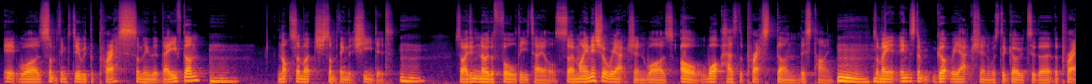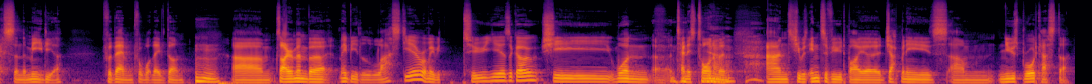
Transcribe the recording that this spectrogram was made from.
it was something to do with the press, something that they've done, mm-hmm. not so much something that she did. Mm-hmm. So I didn't know the full details. So my initial reaction was, "Oh, what has the press done this time?" Mm-hmm. So my instant gut reaction was to go to the the press and the media for them for what they've done. Um, because I remember maybe last year or maybe two years ago, she won a tennis tournament, and she was interviewed by a Japanese um, news broadcaster.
